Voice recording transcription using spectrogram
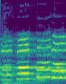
ba-ba-ba-ba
